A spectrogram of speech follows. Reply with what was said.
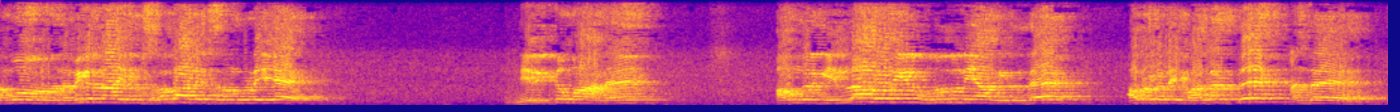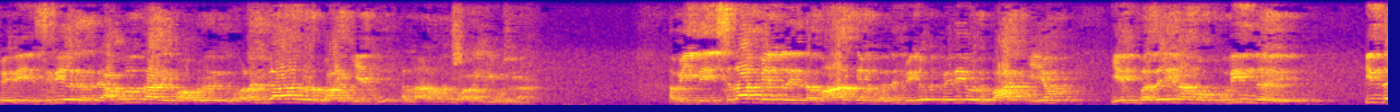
அப்போ நபிகள் நாயகம் ஸல்லல்லாஹு நெருக்கமான அவங்களுக்கு எல்லா வகையிலும் உறுதுணையாக இருந்த அவர்களை வளர்த்து அந்த பெரிய சிறிய அபுல் அபு தாலிப் அவர்களுக்கு வழங்காத ஒரு பாக்கியத்தை அல்லாஹ் நமக்கு வழங்கி உள்ளான் அப்ப இந்த இஸ்லாம் என்ற இந்த மார்க்கம் என்பது மிகப்பெரிய ஒரு பாக்கியம் என்பதை நாம புரிந்து இந்த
